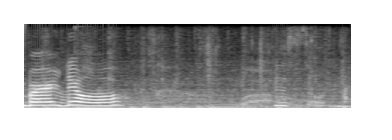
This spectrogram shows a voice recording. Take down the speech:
verde oh. Wow. This is so nice.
